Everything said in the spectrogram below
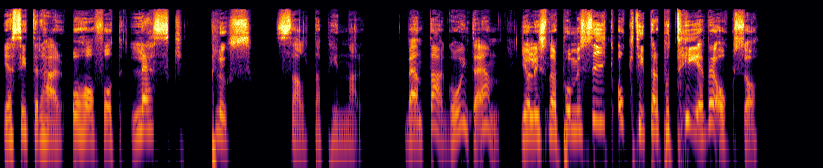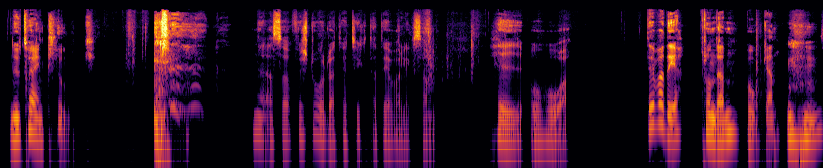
Jag sitter här och har fått läsk plus salta pinnar. Vänta, gå inte än. Jag lyssnar på musik och tittar på TV också. Nu tar jag en klunk. Nej, alltså, förstår du att jag tyckte att det var liksom hej och hå. Det var det från den boken. Mhm.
